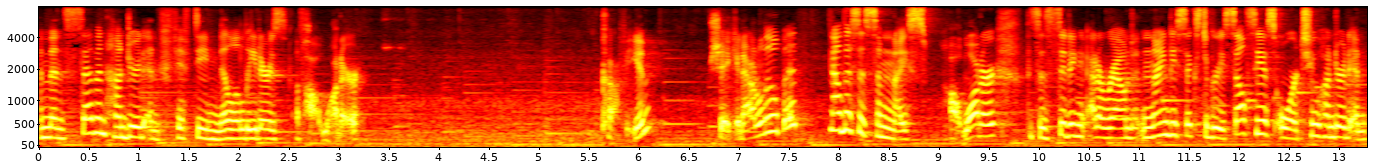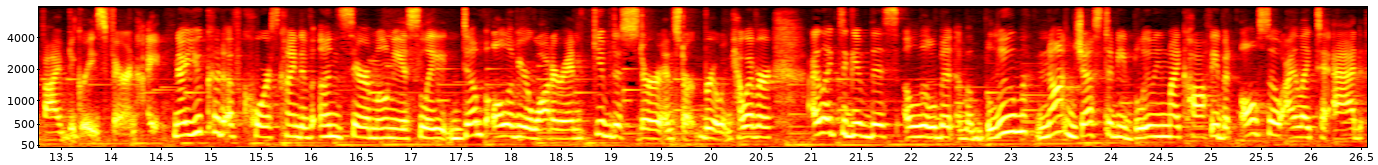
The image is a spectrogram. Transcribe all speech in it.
and then 750 milliliters of hot water. Coffee in, shake it out a little bit. Now this is some nice hot water. This is sitting at around 96 degrees Celsius or 205 degrees Fahrenheit. Now you could of course kind of unceremoniously dump all of your water in, give it a stir and start brewing. However, I like to give this a little bit of a bloom, not just to be blooming my coffee, but also I like to add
